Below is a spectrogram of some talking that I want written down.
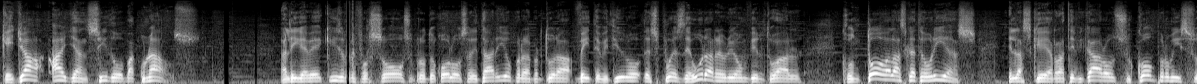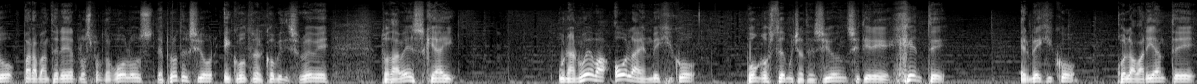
que ya hayan sido vacunados. La Liga MX reforzó su protocolo sanitario para la apertura 2021 después de una reunión virtual con todas las categorías en las que ratificaron su compromiso para mantener los protocolos de protección contra del COVID-19, toda vez que hay una nueva ola en México. Ponga usted mucha atención si tiene gente en México con la variante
